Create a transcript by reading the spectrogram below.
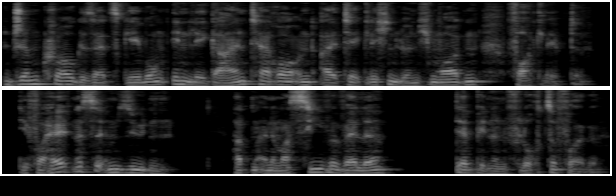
Jim Crow-Gesetzgebung in legalen Terror und alltäglichen Lynchmorden fortlebte. Die Verhältnisse im Süden hatten eine massive Welle der Binnenflucht zur Folge.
